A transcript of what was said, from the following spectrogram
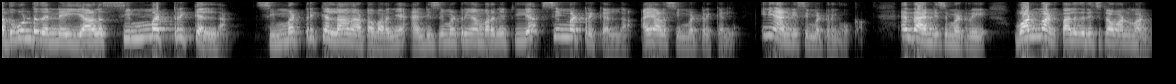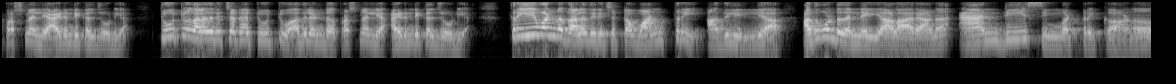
അതുകൊണ്ട് തന്നെ ഇയാൾ സിമ്മട്രിക് അല്ല. സിമ്മട്രിക് അല്ല എന്നാട്ടോ പറഞ്ഞ. ആന്റി സിമ്മട്രി ഞാൻ പറഞ്ഞിട്ടില്ല. സിമ്മട്രിക് അല്ല. അയാൾ സിമ്മട്രിക് അല്ല. ഇനി ആന്റി സിമ്മട്രി നോക്കാം. എന്താ ആന്റി സിമ്മട്രി വൺ വൺ തലതിരിച്ചിട്ട വൺ വൺ പ്രശ്നമില്ല? ഐഡന്റിക്കൽ ജോഡിയ. ടു ടു തലതിരിച്ചിട്ട ടു ടു അതിലുണ്ട്. പ്രശ്നമില്ല. ഐഡന്റിക്കൽ ജോഡിയ. ത്രീ വണ്ണ് തലതിരിച്ചിട്ട വൺ ത്രീ അതിലില്ല. അതുകൊണ്ട് തന്നെ ഇയാൾ ആരാണ്? ആന്റി സിമ്മട്രിക് ആണ്.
